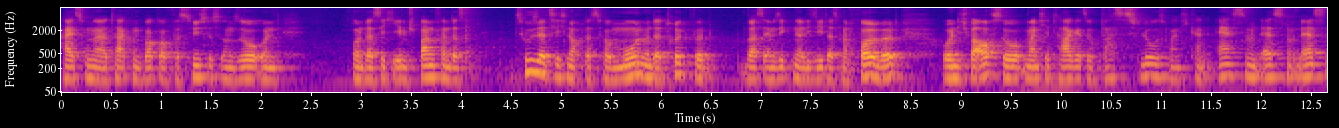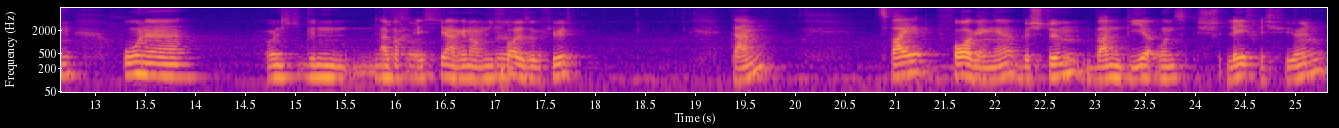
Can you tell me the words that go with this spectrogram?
Heißhungerattacken, Bock auf was Süßes und so. Und, und was ich eben spannend fand, dass zusätzlich noch das Hormon unterdrückt wird, was einem signalisiert, dass man voll wird. Und ich war auch so manche Tage so, was ist los, man? Ich kann essen und essen und essen, ohne. Und ich bin nie einfach, voll. ich, ja, genau, nie ja. voll so gefühlt. Dann zwei Vorgänge bestimmen, wann wir uns schläfrig fühlen.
